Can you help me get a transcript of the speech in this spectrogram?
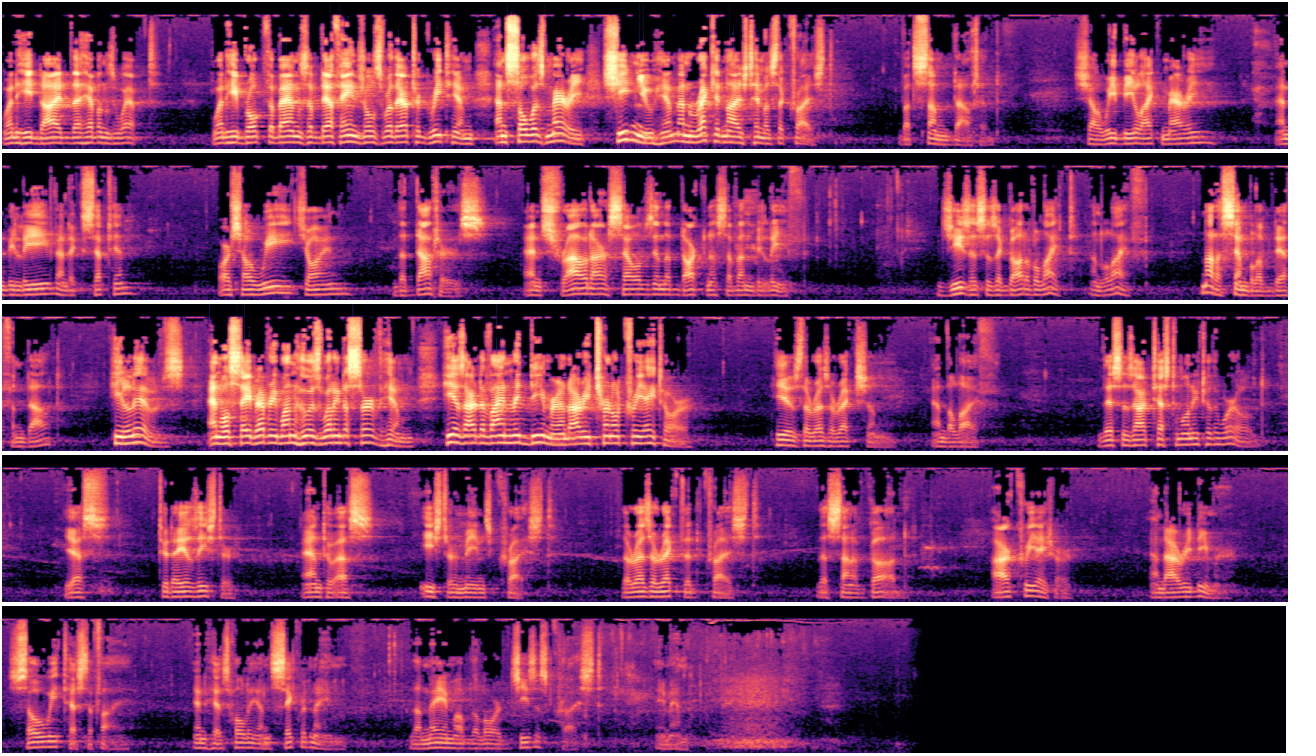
When he died, the heavens wept. When he broke the bands of death, angels were there to greet him, and so was Mary. She knew him and recognized him as the Christ. But some doubted. Shall we be like Mary and believe and accept him? Or shall we join the doubters and shroud ourselves in the darkness of unbelief? Jesus is a God of light and life not a symbol of death and doubt. He lives and will save everyone who is willing to serve him. He is our divine Redeemer and our eternal Creator. He is the resurrection and the life. This is our testimony to the world. Yes, today is Easter, and to us, Easter means Christ, the resurrected Christ the Son of God, our Creator and our Redeemer. So we testify in His holy and sacred name, the name of the Lord Jesus Christ. Amen.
